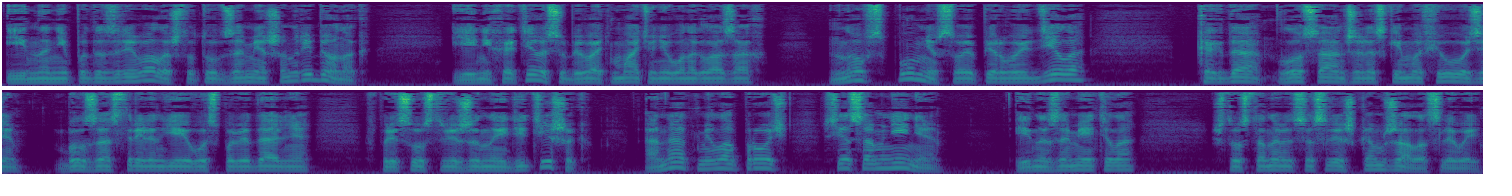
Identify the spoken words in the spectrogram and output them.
Инна не подозревала, что тут замешан ребенок. Ей не хотелось убивать мать у него на глазах. Но, вспомнив свое первое дело, когда лос-анджелесский мафиози был застрелен ею в исповедальне в присутствии жены и детишек, она отмела прочь все сомнения. Инна заметила, что становится слишком жалостливой,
